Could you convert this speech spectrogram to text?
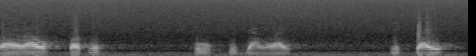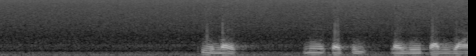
ว่าเราประพฤติถูกจิตอย่างไร จิตใจ ที่ไม่มีสติไม่มีปัญญา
